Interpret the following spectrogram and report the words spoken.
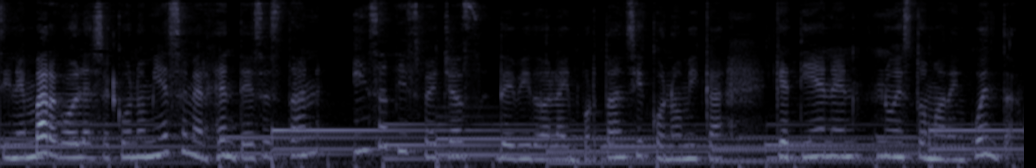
Sin embargo, las economías emergentes están insatisfechas debido a la importancia económica que tienen no es tomada en cuenta.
